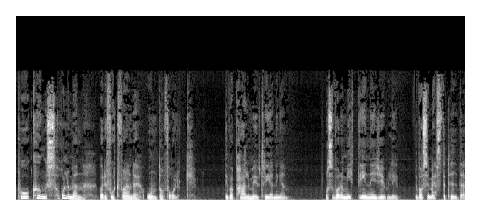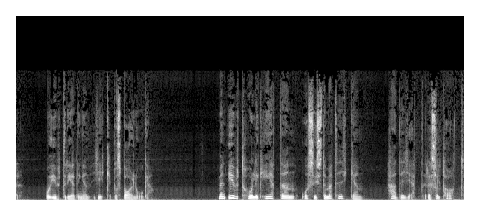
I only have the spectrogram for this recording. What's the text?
På Kungsholmen var det fortfarande ont om folk. Det var Palmeutredningen. Och så var de mitt inne i juli. Det var semestertider och utredningen gick på sparlåga. Men uthålligheten och systematiken hade gett resultat.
